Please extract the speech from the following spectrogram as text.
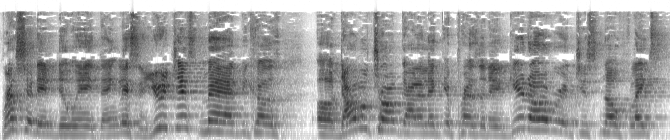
Russia didn't do anything. Listen, you're just mad because uh, Donald Trump got elected president. Get over it, you snowflakes.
